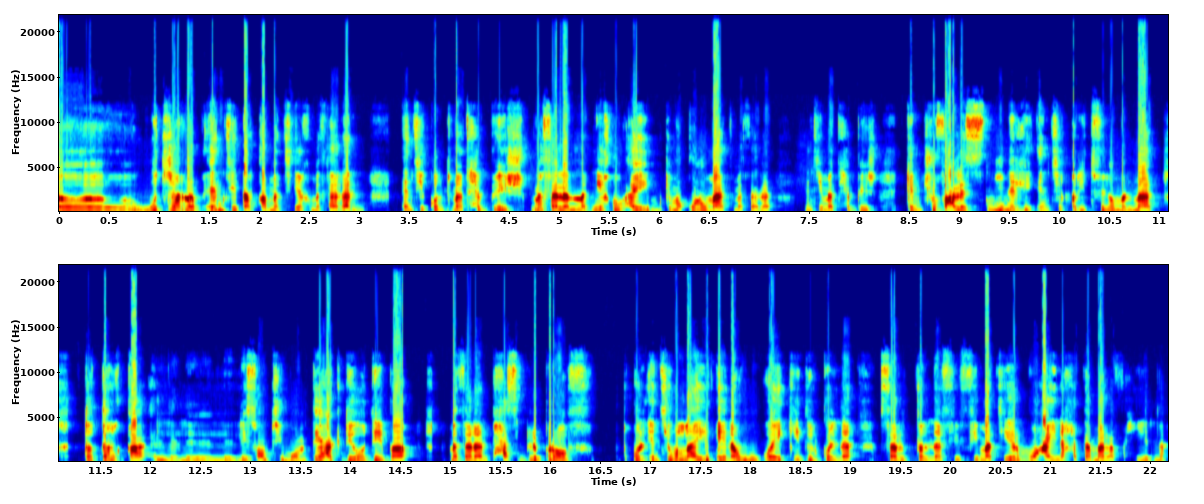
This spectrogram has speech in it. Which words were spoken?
أه وتجرب أنت تلقى matière مثلا أنت كنت ما تحبهاش مثلا ناخذوا اي كما نقولوا maths مثلا أنت ما تحبهاش كان تشوف على السنين اللي أنت قريت فيهم ال maths تلقى les sentiments نتاعك du début مثلا بحسب ال prof. تقول انت والله أنا وأكيد الكلنا صارت لنا في في matière معينة حتى مرة في حياتنا.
